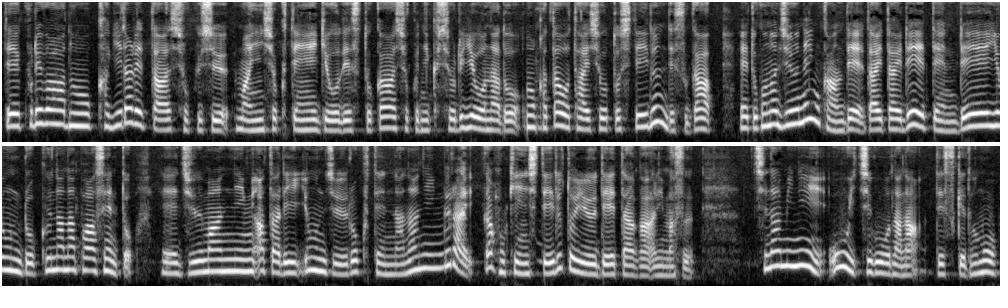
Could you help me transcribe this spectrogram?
でこれはあの限られた職種、まあ、飲食店営業ですとか食肉処理業などの方を対象としているんですが、えーと、この10年間でだいたい0.0467%、えー、10万人あたり46.7人ぐらいが保菌しているというデータがあります。ちなみに O157 ですけども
